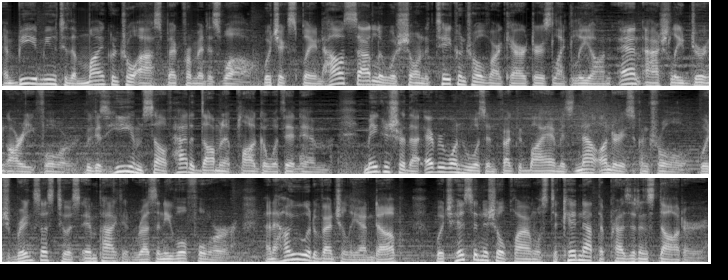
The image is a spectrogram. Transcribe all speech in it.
and be immune to the mind control aspect from it as well, which explained how Saddler was shown to take control of our characters like Leon and Ashley during RE4, because he himself had a dominant plaga within him, making sure that everyone who was infected by him is now under his control, which brings us to his impact in Resident Evil 4, and how he would eventually end up, which his initial plan was to kidnap the president's daughter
